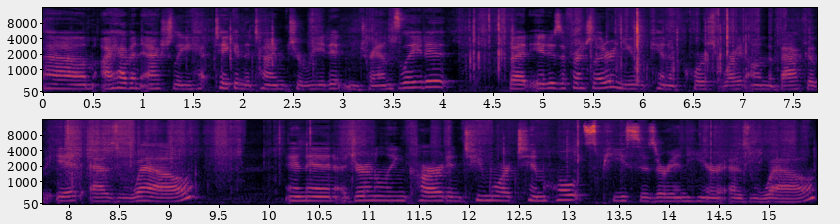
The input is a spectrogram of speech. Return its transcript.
Um, I haven't actually ha- taken the time to read it and translate it, but it is a French letter, and you can, of course, write on the back of it as well. And then a journaling card and two more Tim Holtz pieces are in here as well.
